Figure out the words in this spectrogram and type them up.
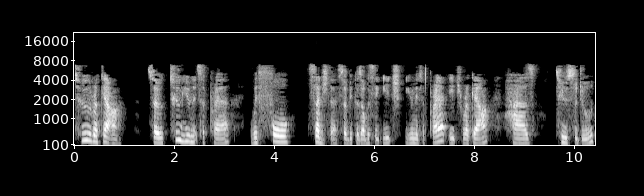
two rak'ah, so two units of prayer with four sajda. So because obviously each unit of prayer, each rak'ah has two sujood.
